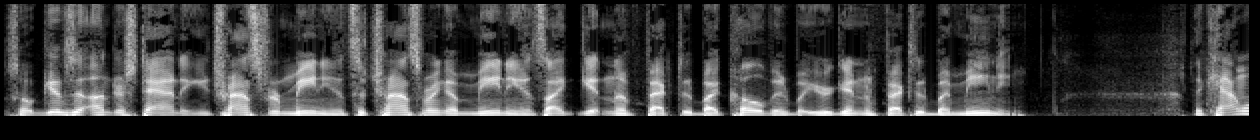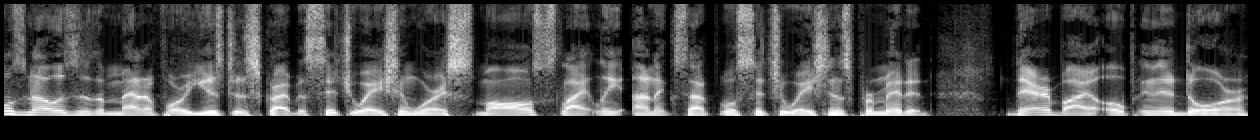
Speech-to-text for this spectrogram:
So it gives it understanding. You transfer meaning. It's a transferring of meaning. It's like getting infected by COVID, but you're getting infected by meaning. The camel's nose is a metaphor used to describe a situation where a small, slightly unacceptable situation is permitted, thereby opening the door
